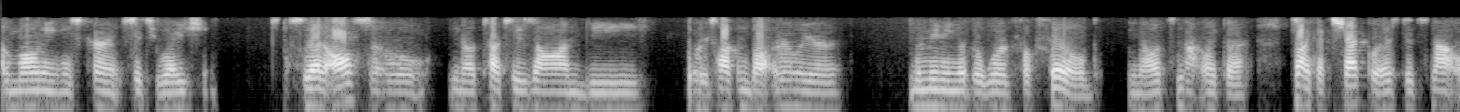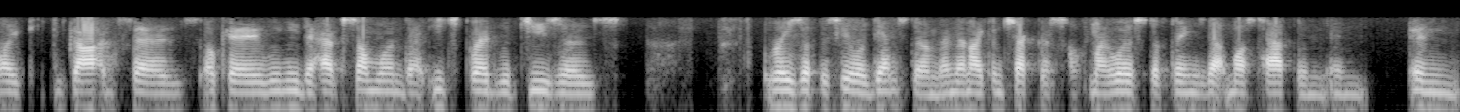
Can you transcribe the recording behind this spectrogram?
bemoaning his current situation. So that also, you know, touches on the what we were talking about earlier, the meaning of the word fulfilled. You know, it's not like a it's not like a checklist. It's not like God says, okay, we need to have someone that eats bread with Jesus raise up his heel against them, and then I can check this off my list of things that must happen in in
